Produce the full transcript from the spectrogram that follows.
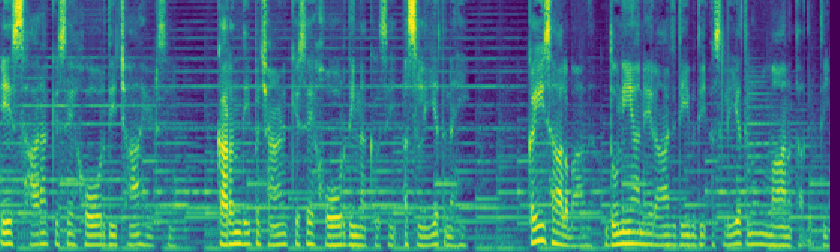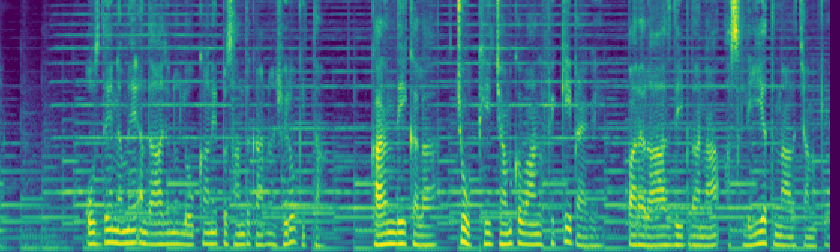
ਇਹ ਸਾਰਾ ਕਿਸੇ ਹੋਰ ਦੀ ਛਾਂ ਹੇਠ ਸੀ। ਕਰਨ ਦੀ ਪਛਾਣ ਕਿਸੇ ਹੋਰ ਦੀ ਨਕਲ ਸੀ, ਅਸਲੀਅਤ ਨਹੀਂ। ਕਈ ਸਾਲ ਬਾਅਦ ਦੁਨੀਆ ਨੇ ਰਾਜਦੀਪ ਦੀ ਅਸਲੀਅਤ ਨੂੰ ਮਾਨਤਾ ਦਿੱਤੀ। ਉਸ ਦੇ ਨਵੇਂ ਅੰਦਾਜ਼ ਨੂੰ ਲੋਕਾਂ ਨੇ ਪਸੰਦ ਕਰਨਾ ਸ਼ੁਰੂ ਕੀਤਾ। ਕਰਨ ਦੀ ਕਲਾ ਝੂਠੀ ਚਮਕ ਵਾਂਗ ਫਿੱਕੀ ਪੈ ਗਈ, ਪਰ ਰਾਜਦੀਪ ਦਾ ਨਾਂ ਅਸਲੀਅਤ ਨਾਲ ਚਮਕਿਆ।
